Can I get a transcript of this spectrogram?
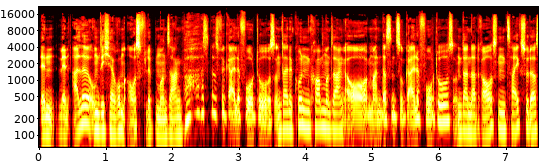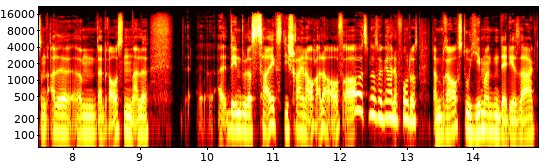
Denn wenn alle um dich herum ausflippen und sagen, boah, was sind das für geile Fotos? Und deine Kunden kommen und sagen, oh Mann, das sind so geile Fotos. Und dann da draußen zeigst du das und alle ähm, da draußen, alle, äh, denen du das zeigst, die schreien auch alle auf, oh, was sind das für geile Fotos? Dann brauchst du jemanden, der dir sagt,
